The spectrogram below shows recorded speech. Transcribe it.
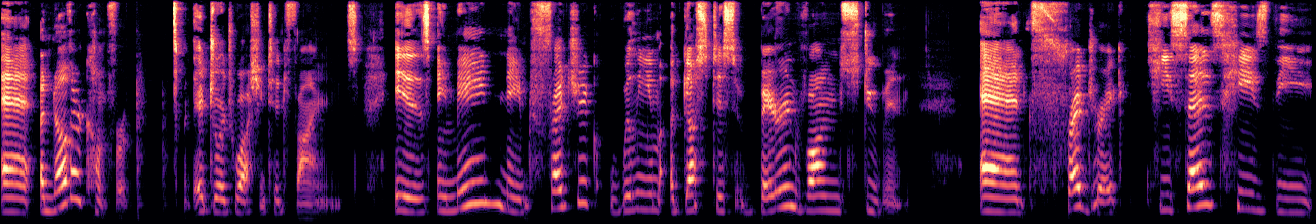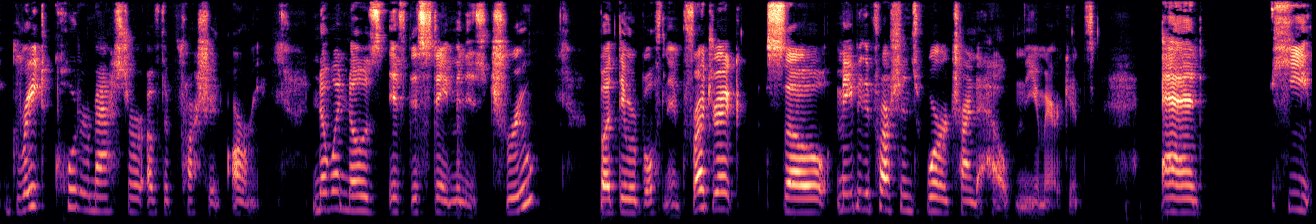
And another comfort that George Washington finds is a man named Frederick William Augustus Baron von Steuben. And Frederick, he says he's the great quartermaster of the Prussian army. No one knows if this statement is true, but they were both named Frederick, so maybe the Prussians were trying to help the Americans. And he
